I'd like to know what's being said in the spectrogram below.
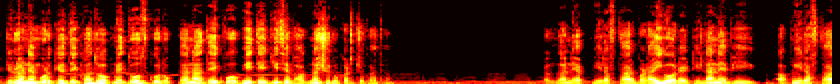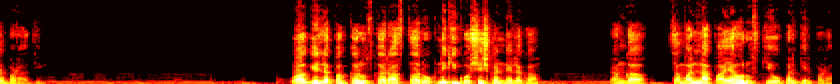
एटिला ने मुड़ के देखा तो अपने दोस्त को रुकता ना देख वो भी तेज़ी से भागना शुरू कर चुका था। रंगा ने अपनी रफ्तार बढ़ाई और एटिला ने भी अपनी रफ्तार बढ़ा दी। वो आगे लपक कर उसका रास्ता रोकने की कोशिश करने लगा। रंगा संभल ना पाया और उसके ऊपर गिर पड़ा।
